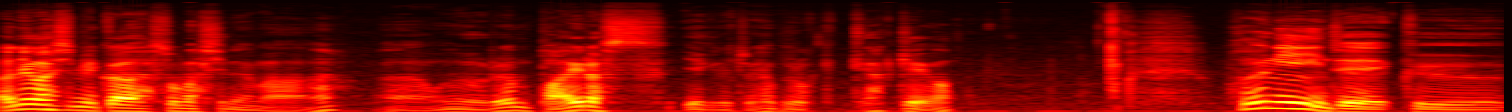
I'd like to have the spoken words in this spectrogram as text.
안녕하십니까 소마시네마. 아, 오늘은 바이러스 얘기를 좀 해보도록 할게요. 흔히 이제 그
